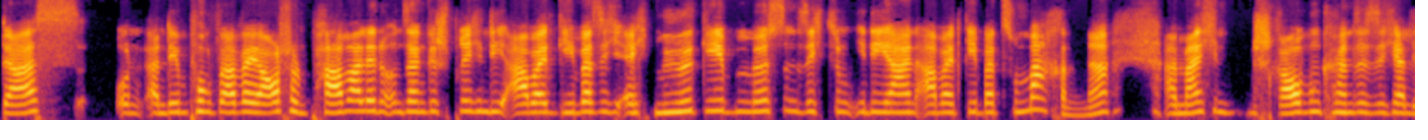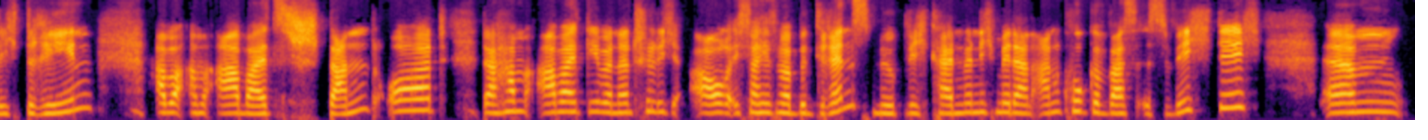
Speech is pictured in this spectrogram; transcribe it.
dass und an dem Punkt waren wir ja auch schon ein paar Mal in unseren Gesprächen, die Arbeitgeber sich echt Mühe geben müssen, sich zum idealen Arbeitgeber zu machen. Ne? An manchen Schrauben können sie sicherlich drehen, aber am Arbeitsstandort, da haben Arbeitgeber natürlich auch, ich sage jetzt mal, begrenzt Möglichkeiten. Wenn ich mir dann angucke, was ist wichtig, ähm, äh,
